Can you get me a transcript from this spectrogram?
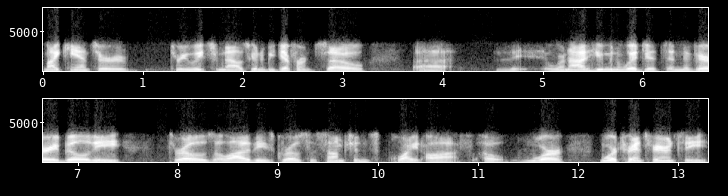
my cancer three weeks from now is going to be different. So uh, the, we're not human widgets, and the variability throws a lot of these gross assumptions quite off. Oh, more more transparency,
